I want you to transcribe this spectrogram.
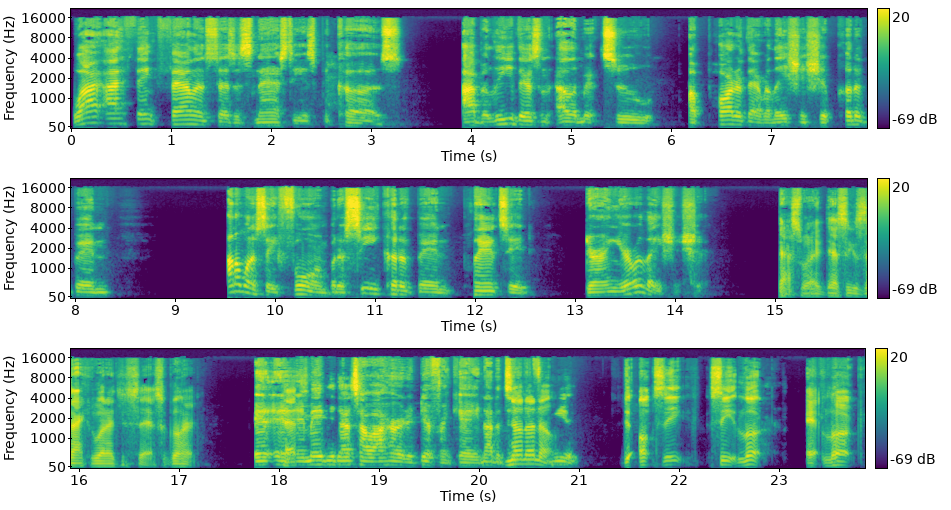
Why I think Fallon says it's nasty is because I believe there's an element to a part of that relationship could have been, I don't want to say formed, but a seed could have been planted during your relationship. That's what I, that's exactly what I just said. So go ahead. And, and, and maybe that's how I heard it different, K. Not to No, no, no. you. Oh, see, see, look, eh, look,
